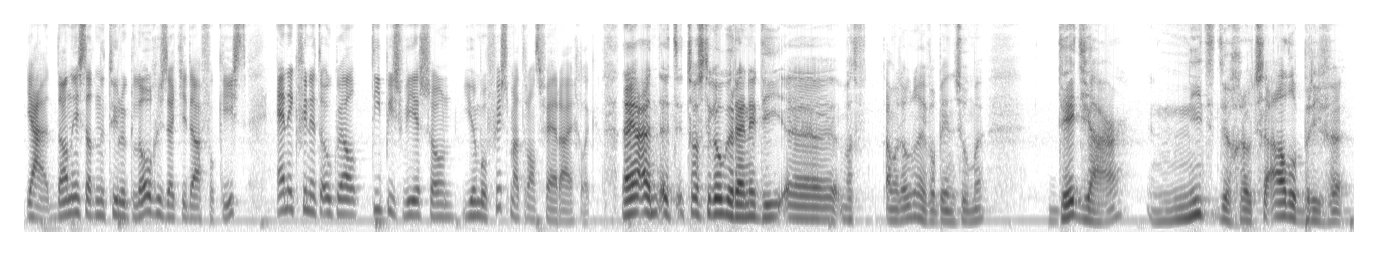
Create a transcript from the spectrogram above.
ja, dan is dat natuurlijk logisch dat je daarvoor kiest. En ik vind het ook wel typisch weer zo'n Jumbo-Visma-transfer eigenlijk. Nou ja, en het, het was natuurlijk ook een renner die, eh, wat, daar moet ook nog even op inzoomen, dit jaar niet de grootste adelbrieven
